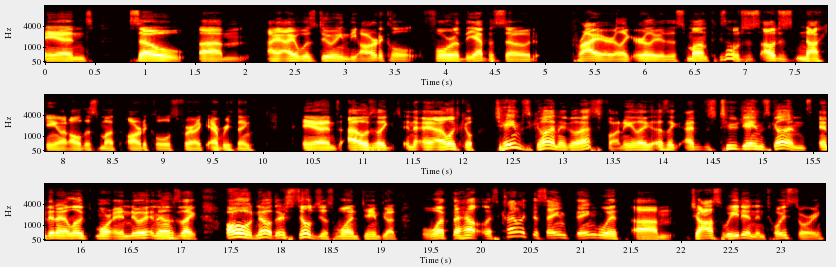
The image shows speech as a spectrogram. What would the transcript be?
And so um I, I was doing the article for the episode prior, like earlier this month, because I was just I was just knocking out all this month articles for like everything. And I was like, and, I looked, go James Gunn. I go, that's funny. Like I was like, I, there's two James Gunns, and then I looked more into it, and I was like, oh no, there's still just one James Gunn. What the hell? It's kind of like the same thing with um Joss Whedon and Toy Story.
